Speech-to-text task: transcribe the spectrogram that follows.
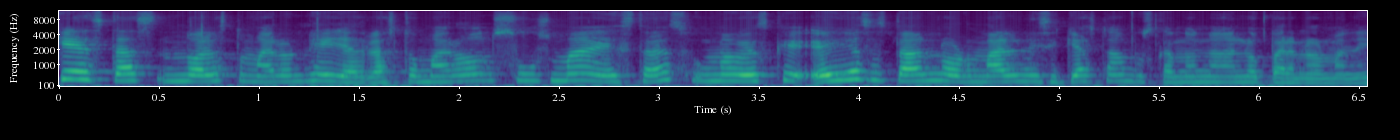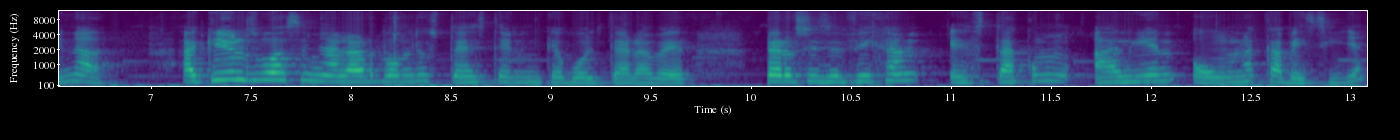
que estas no las tomaron ellas, las tomaron sus maestras una vez que ellas estaban normal, ni siquiera estaban buscando nada en lo paranormal ni nada. Aquí yo les voy a señalar dónde ustedes tienen que voltear a ver, pero si se fijan está como alguien o una cabecilla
